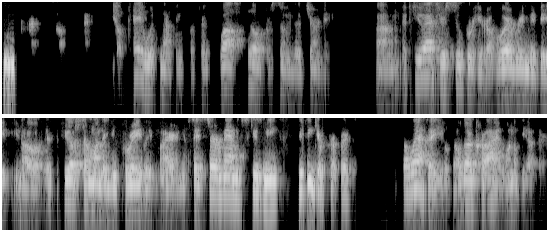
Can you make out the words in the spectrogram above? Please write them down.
to be okay with not being perfect while still pursuing the journey. Um, if you ask your superhero, whoever he may be, you know, if you have someone that you greatly admire and you say, Sir, ma'am, excuse me, do you think you're perfect? They'll laugh at you, or they'll cry, one or the other.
